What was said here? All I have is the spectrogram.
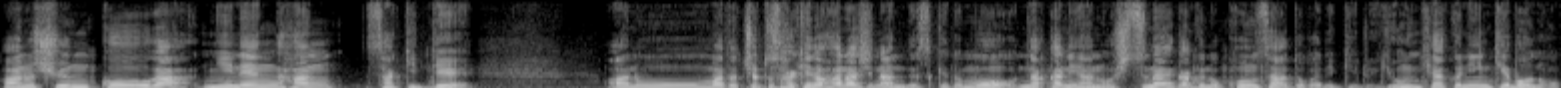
あの竣工が2年半先であのー、またちょっと先の話なんですけども中にあの室内楽のコンサートができる400人規模の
